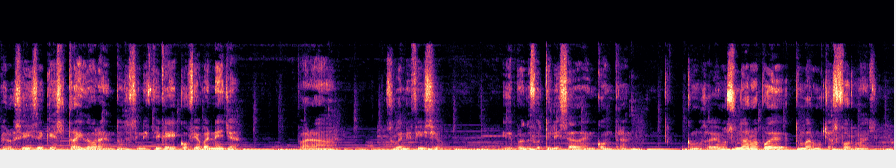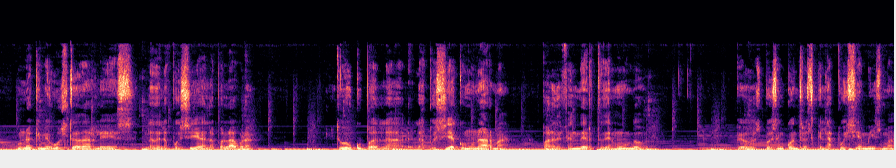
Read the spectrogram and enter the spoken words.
Pero si dice que es traidora, entonces significa que confiaba en ella para su beneficio y de pronto fue utilizada en contra. Como sabemos, un arma puede tomar muchas formas. Una que me gusta darle es la de la poesía, la palabra. Tú ocupas la, la poesía como un arma para defenderte del mundo, pero después encuentras que la poesía misma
